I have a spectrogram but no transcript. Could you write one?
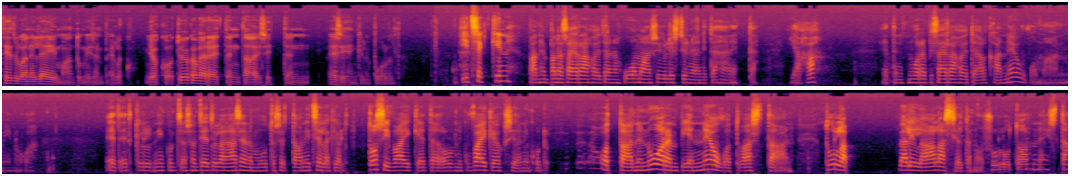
tietynlainen leimaantumisen pelko, joko työkavereiden tai sitten esihenkilöpuolelta. Itsekin vanhempana sairaanhoitajana huomaan syyllistyneeni tähän, että jaha, että nyt nuorempi sairaanhoitaja alkaa neuvomaan minua. Et, et kyllä niin kun, se on tietynlainen asennemuutos, että on itselläkin ollut tosi vaikeaa, on ollut niin vaikeuksia niin kun ottaa ne nuorempien neuvot vastaan, tulla välillä alas sieltä norsulutorneista.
